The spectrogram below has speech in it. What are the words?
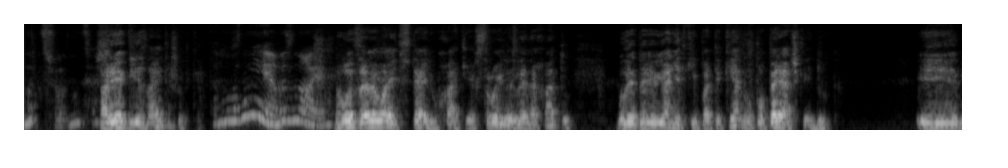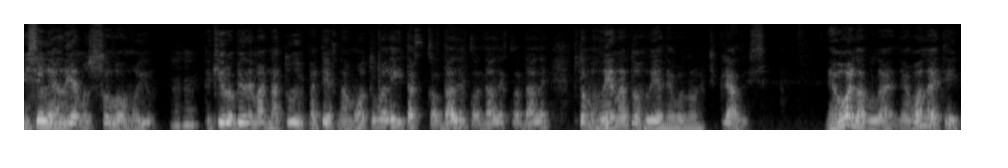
Ну що, ну це ж. А реглі знаєте, що таке? Та ну ні, не знаю. Ну от завивають стелю в хаті. Як строїли з глини хату, були дерев'яні такі патики, ну поперечки йдуть. І місили глину з соломою. Угу. Такі робили на ту патик намотували і так вкладали, вкладали, вкладали, потім глина до глини воно чіплялося. Не гола була, не гола, а ті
